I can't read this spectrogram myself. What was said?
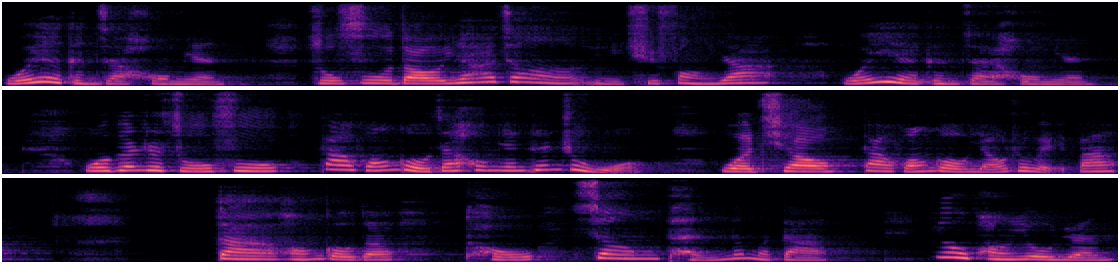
我也跟在后面。祖父到鸭架里去放鸭，我也跟在后面。我跟着祖父，大黄狗在后面跟着我。我跳，大黄狗摇着尾巴。大黄狗的头像盆那么大，又胖又圆。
